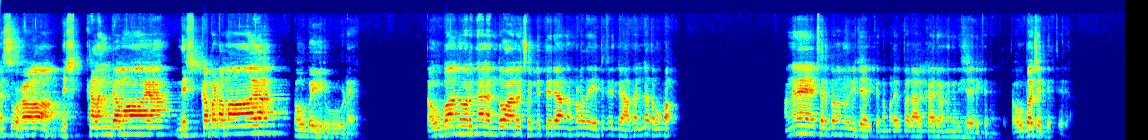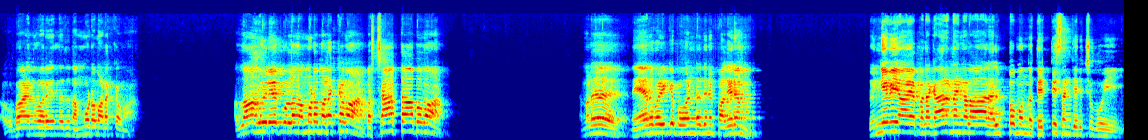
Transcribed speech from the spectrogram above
നസുഹ നിഷ്കളങ്കമായ നിഷ്കപടമായ തൗബയിലൂടെ. തൗബ എന്ന് പറഞ്ഞാൽ എന്തോ ആരോ ചൊല്ലിത്തരിക നമ്മളത് ഏറ്റു ചൊല്ലുക അതല്ല തൗബ. അങ്ങനെ ചിലപ്പോൾ നമ്മൾ വിചാരിക്കും നമ്മളിൽ പല ആൾക്കാരും അങ്ങനെ വിചാരിക്കുന്നുണ്ട്. തൗബ ചൊല്ലിത്തരിക തൗബ എന്ന് പറയുന്നത് നമ്മുടെ മടക്കമാണ്. അള്ളാഹുവിലേക്കുള്ള നമ്മുടെ മടക്കമാണ് പശ്ചാത്താപമാണ്. നമ്മൾ നേർവഴിക്ക് പോകേണ്ടതിന് പകരം ദുന്യവിയായ പല കാരണങ്ങളാൽ അല്പമൊന്ന് തെറ്റി സഞ്ചരിച്ചു പോയി.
